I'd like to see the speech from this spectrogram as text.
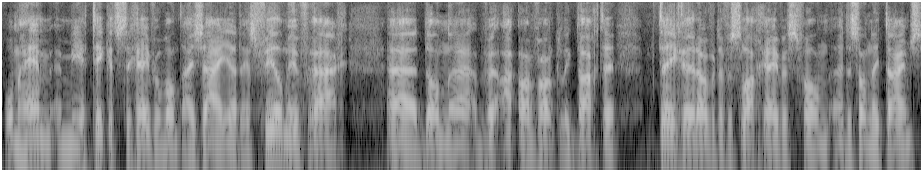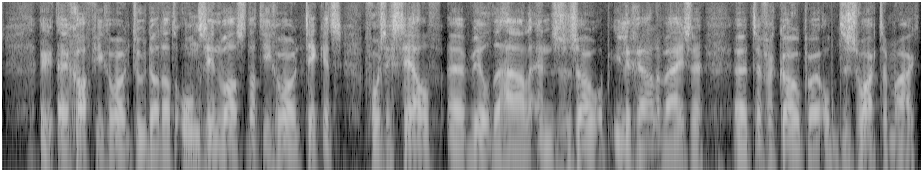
om hem meer tickets te geven. Want hij zei, ja, er is veel meer vraag uh, dan uh, we aanvankelijk dachten tegenover de verslaggevers van uh, de Sunday Times uh, gaf hij gewoon toe dat dat onzin was. Dat hij gewoon tickets voor zichzelf wilde halen en ze zo op illegale wijze te verkopen op de zwarte markt.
